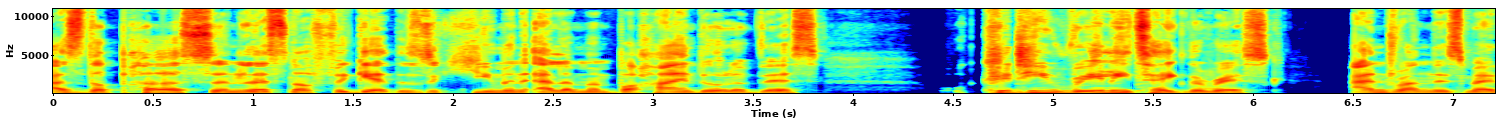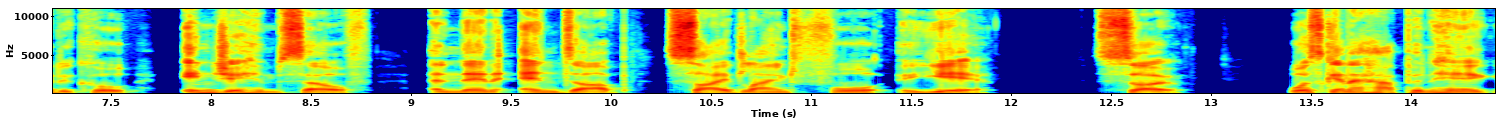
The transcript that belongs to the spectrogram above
as the person, let's not forget there's a human element behind all of this. Could he really take the risk and run this medical, injure himself, and then end up sidelined for a year? So, what's going to happen here?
